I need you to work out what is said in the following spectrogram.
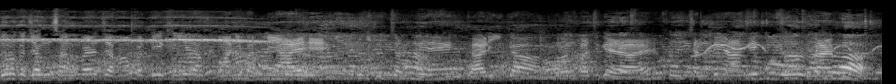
दुर्ग जंक्शन पर जहाँ पर देखिए हम पानी भरने आए हैं। तो चलते हैं गाड़ी का हॉर्न बज गया है। तो चलते हैं आगे की ओर रायपुर।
